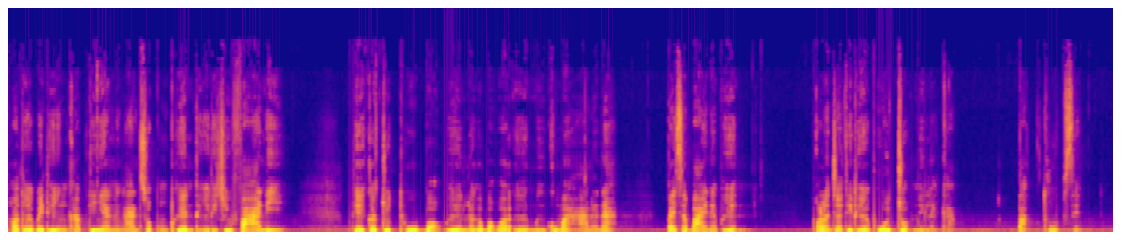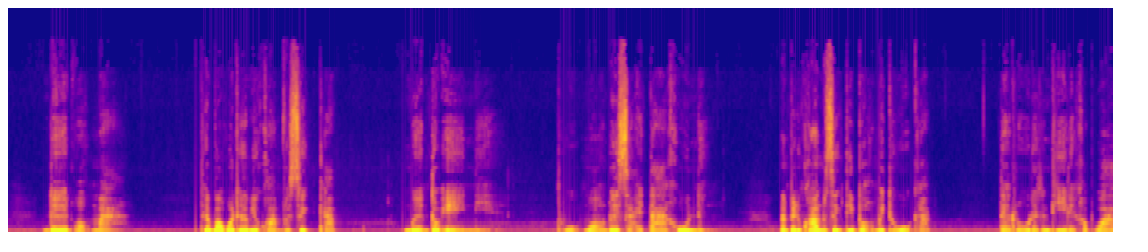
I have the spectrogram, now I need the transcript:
พอเธอไปถึงครับที่งานงานศพของเพื่อนเธอที่ชื่อฟ้านี้ เธอก็จุดธูปบอกเพื่อนแล้วก็บอกว่าเออมึงกูมาหาแล้วนะ ไปสบายนะเพื่อน พอหลังจากที่เธอพูดจบนี่แหละครับ ปักธูปเสร็จ เดินออกมา เธอบอกว่าเธอมีความรู้สึกครับ เหมือนตัวเองเนี่ย ถูกมองด้วยสายตาคู่หนึ่ง มันเป็นความรู้สึกที่บอกไม่ถูกครับ แต่รู้ได้ทันทีเลยครับว่า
